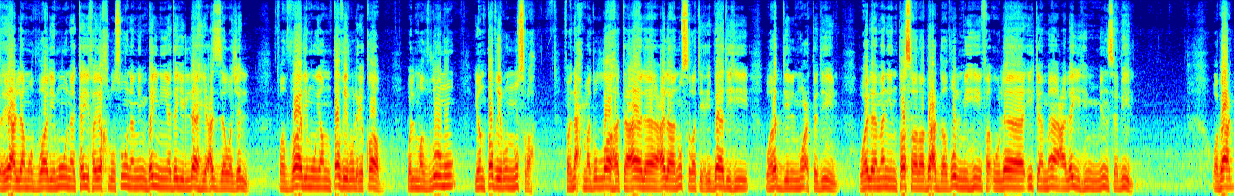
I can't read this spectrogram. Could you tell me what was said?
سيعلم الظالمون كيف يخلصون من بين يدي الله عز وجل فالظالم ينتظر العقاب والمظلوم ينتظر النصرة. فنحمد الله تعالى على نصرة عباده ورد المعتدين. ولمن انتصر بعد ظلمه فأولئك ما عليهم من سبيل. وبعد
